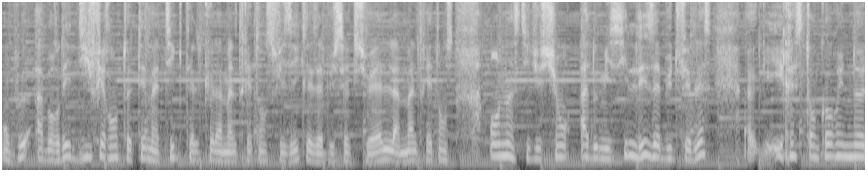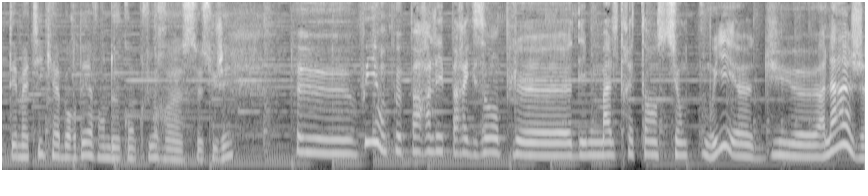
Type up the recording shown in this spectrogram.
on peut aborder différentes thématiques telles que la maltraitance physique, les abus sexuelle, la maltraitance en institution, à domicile, les abus de faiblesse. Euh, il reste encore une thématique à aborder avant de conclure euh, ce sujet? Euh, oui, on peut parler par exemple des maltraitances oui, dues à l'âge.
